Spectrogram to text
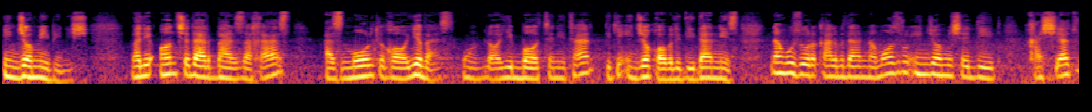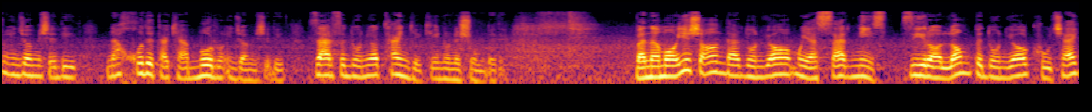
اینجا میبینیش. ولی آنچه در برزخ است از ملک غایب است. اون لایه باطنی تر دیگه اینجا قابل دیدن نیست. نه حضور قلب در نماز رو اینجا میشه دید خشیت رو اینجا میشه دید نه خود تکبر رو اینجا میشه دید. ظرف دنیا تنگه که اینو نشون بده. و نمایش آن در دنیا میسر نیست زیرا لامپ دنیا کوچک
